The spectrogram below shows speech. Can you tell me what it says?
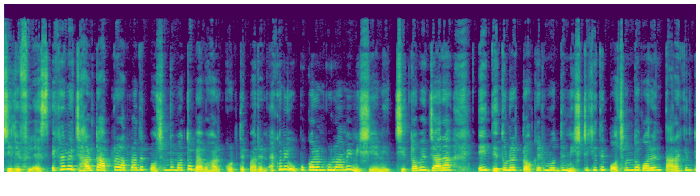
চিলি ফ্লেক্স। এখানে ঝালটা আপনার আপনাদের পছন্দ মতো ব্যবহার করতে পারেন। এখন এই উপকরণগুলো আমি মিশিয়ে নিচ্ছি। তবে যারা এই তেঁতুলের টকের মধ্যে মিষ্টি খেতে পছন্দ করেন, তারা কিন্তু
